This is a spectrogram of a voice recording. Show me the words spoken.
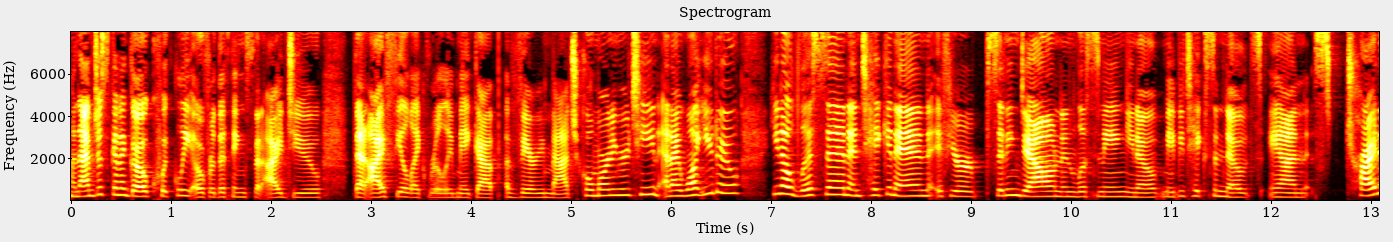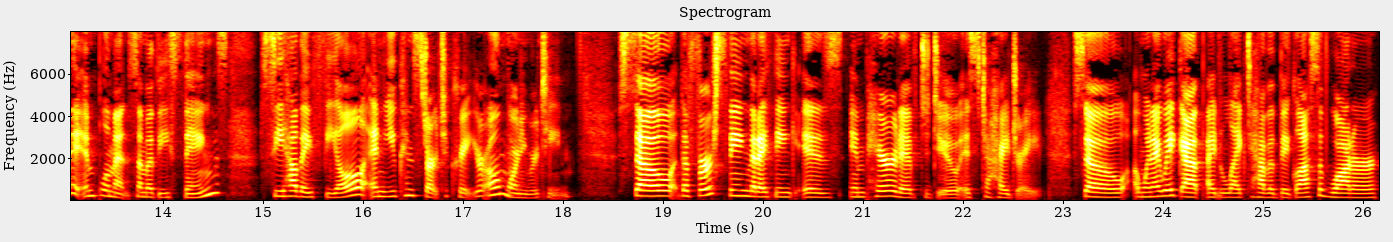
And I'm just going to go quickly over the things that I do that I feel like really make up a very magical morning routine. And I want you to, you know, listen and take it in. If you're sitting down and listening, you know, maybe take some notes and try to implement some of these things, see how they feel, and you can start to create your own morning routine. So, the first thing that I think is imperative to do is to hydrate. So, when I wake up, I'd like to have a big glass of water.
